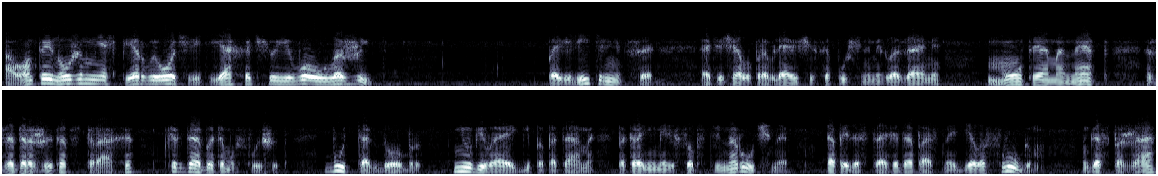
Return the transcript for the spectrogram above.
а он-то и нужен мне в первую очередь, я хочу его уложить. «Повелительница», — отвечал управляющий с опущенными глазами, — «мутая манет задрожит от страха, когда об этом услышит. Будь так добр, не убивая гипопотама, по крайней мере, собственноручно, а предоставь это опасное дело слугам. Госпожа...»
